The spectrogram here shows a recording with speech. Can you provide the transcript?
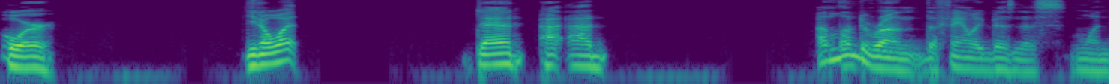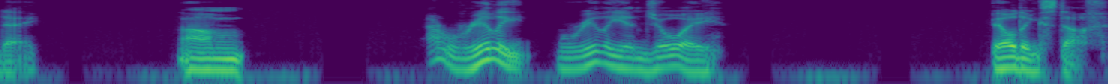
Or, you know what, Dad, I, I'd I'd love to run the family business one day. Um, I really, really enjoy building stuff.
